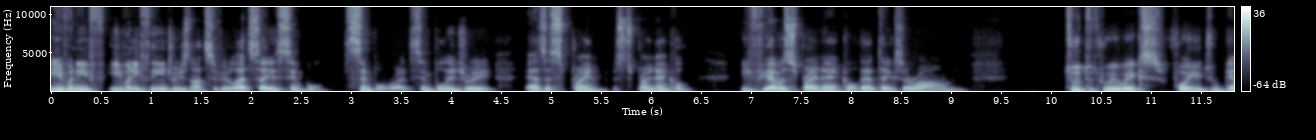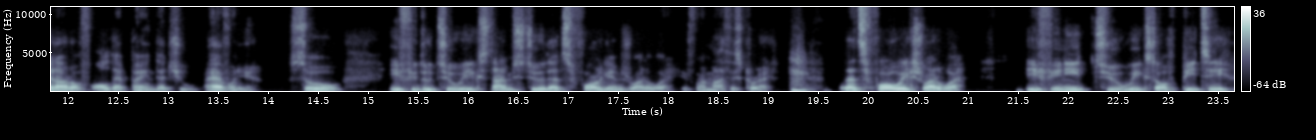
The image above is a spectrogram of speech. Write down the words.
even if even if the injury is not severe, let's say a simple, simple, right, simple injury as a sprain, a sprain ankle if you have a sprained ankle, that takes around two to three weeks for you to get out of all that pain that you have on you. So if you do two weeks times two, that's four games right away, if my math is correct. that's four weeks right away. If you need two weeks of PT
